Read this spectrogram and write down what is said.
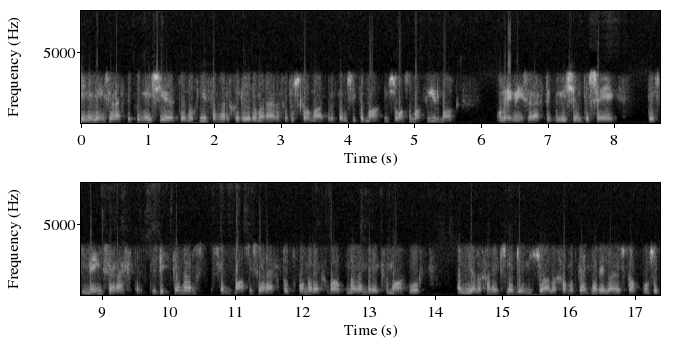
En die Menseregte Kommissie het nog nie vinger geroer om 'n regte verskil in daai provinsie te maak nie. So ons moet maar vuur maak onder die Menseregte Kommissie om te sê dis menseregte. Dis die kinders se basiese reg tot onderrig wat nou inbreuk gemaak word en hulle gaan iets moet doen. So hulle gaan moet kyk na die leierskap. Ons het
